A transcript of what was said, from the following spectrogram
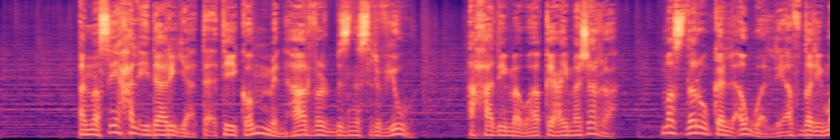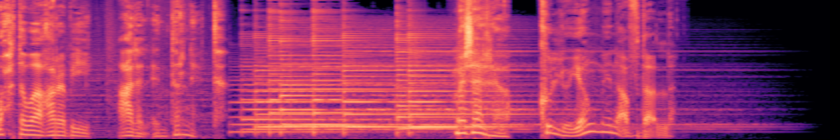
النصيحة الإدارية تأتيكم من Harvard Business Review أحد مواقع مجرة، مصدرك الأول لأفضل محتوى عربي على الإنترنت. مجرة كل يوم أفضل.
